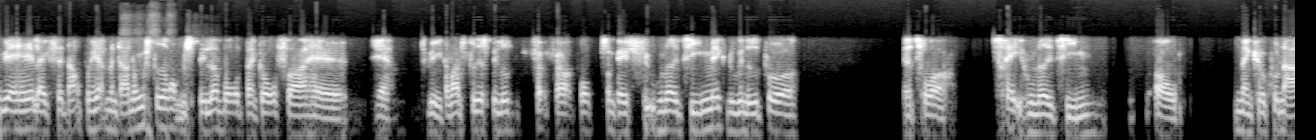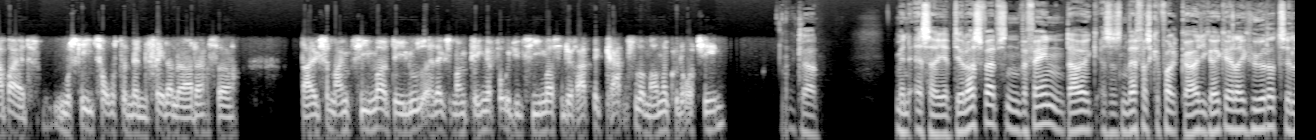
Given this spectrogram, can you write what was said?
vi har heller ikke sat navn på her, men der er nogle steder, hvor man spiller, hvor man går fra at have, ja, du ved, der var et sted, jeg spillede før, før hvor, som gav 700 i timen, ikke? Nu er vi nede på, jeg tror, 300 i timen. Og man kan jo kun arbejde måske torsdag, men fredag og lørdag, så der er ikke så mange timer at dele ud, og heller ikke så mange penge at få i de timer, så det er ret begrænset, hvor meget man kunne nå at tjene. Ja, klart. Men altså, ja, det er jo også svært sådan, hvad fanden, der er jo ikke, altså sådan, hvad for skal folk gøre? De kan jo ikke heller ikke hyre dig til,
